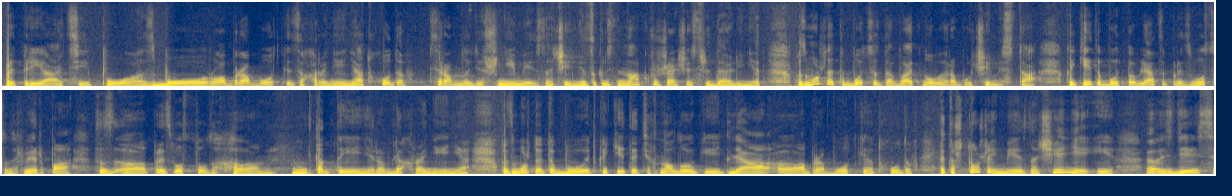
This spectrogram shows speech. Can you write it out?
предприятий по сбору, обработке, захоронению отходов все равно здесь не имеет значения, загрязнена окружающая среда или нет. Возможно, это будет создавать новые рабочие места. Какие-то будут появляться производства, например, по э, производству э, контейнеров для хранения. Возможно, это будут какие-то технологии для обработки отходов. Это же имеет значение, и здесь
